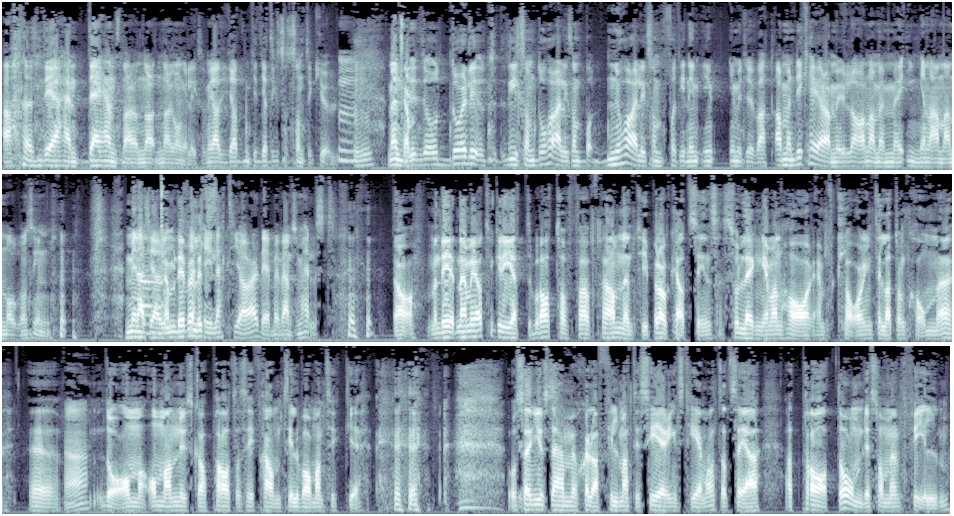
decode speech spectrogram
Ja, det har hänt, det har hänt några, några, några gånger liksom. Jag, jag, jag tycker sånt är kul. Mm. Men då, då är det liksom då har jag liksom nu har jag liksom fått in i, i, i mitt huvud att ja men det kan jag göra med Ilana men med ingen annan någonsin. Medan jag, Ja, men det är väldigt- jag kan ju lätt göra det med vem som helst. Ja, men, det, nej, men jag tycker det är jättebra att ta fram den typen av cutscenes så länge man har en förklaring till att de kommer. Eh, Ja. då, om, om man nu ska prata sig fram till vad man tycker. och sen just det här med själva filmatiseringstemat, att säga att prata om det som en film.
